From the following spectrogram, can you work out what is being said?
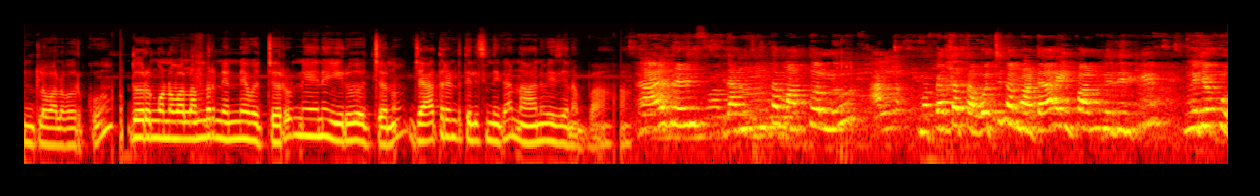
ఇంట్లో వాళ్ళ వరకు. దూరంగా ఉన్న వాళ్ళందరూ నిన్నే వచ్చారు. నేనే ఈ రోజు వచ్చాను. జాతర అంటే తెలిసిందిగా నాన్ వెజ్ ఏనబ్బా హాయ్ ఫ్రెండ్స్. ఇదంతా మా అత్తోళ్ళు. మా పెద్ద వచ్చిందన్నమాట. ఈ పనులు దీనికి. చెప్పు.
